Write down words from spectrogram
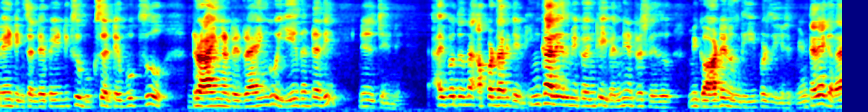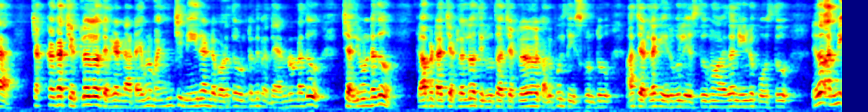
పెయింటింగ్స్ అంటే పెయింటింగ్స్ బుక్స్ అంటే బుక్స్ డ్రాయింగ్ అంటే డ్రాయింగ్ ఏదంటే అది మీరు చేయండి. అయిపోతుందా? అప్పటిదాకా చేయండి. ఇంకా లేదు మీకు ఇంకా ఇవన్నీ ఇంట్రెస్ట్ లేదు. మీ గార్డెన్ ఉంది ఇప్పుడు వింటరే కదా. చక్కగా చెట్లలో తిరగండి. ఆ టైంలో మంచి నీరెండ పడుతూ ఉంటుంది. పెద్ద ఎండ ఉండదు చలి ఉండదు. కాబట్టి ఆ చెట్లలో తిరుగుతూ ఆ చెట్లలో కలుపులు తీసుకుంటూ ఆ చెట్లకి ఎరువులు వేస్తూ మా ఏదో నీళ్ళు పోస్తూ ఏదో అన్నీ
